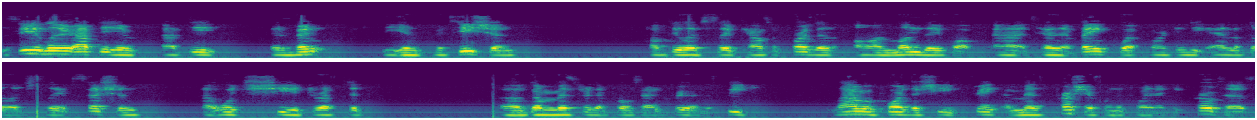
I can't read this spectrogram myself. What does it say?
The city leader at the at the event the invitation of the Legislative Council President on Monday for uh, attended a banquet marking the end of the legislative session, at which she addressed the uh, government ministers and pro-San prayer in the speech. Lam reported that she faced immense pressure from the 2019 protests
